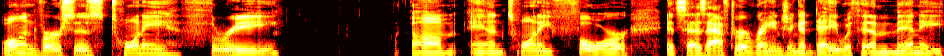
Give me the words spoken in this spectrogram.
Well, in verses 23 um, and 24, it says, After arranging a day with him, many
